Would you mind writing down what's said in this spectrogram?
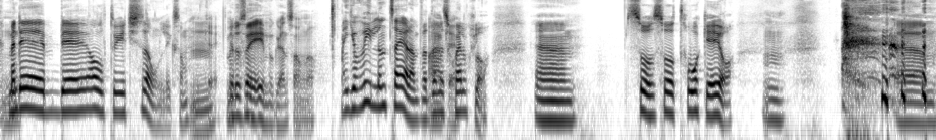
Mm. Men det, det är all to each zone liksom. Mm. Okay. Men du säger immigrant song då? Jag vill inte säga den för att Nej, den är så självklar. Ehm, så, så tråkig är jag. Mm. Ehm,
